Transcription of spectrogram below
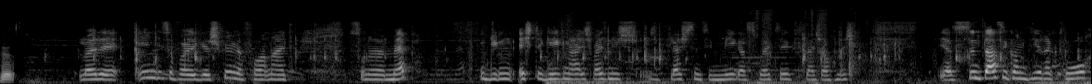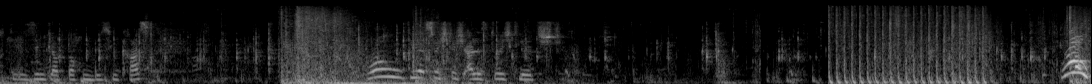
Okay. Leute, in dieser Folge spielen wir Fortnite so eine Map gegen echte Gegner. Ich weiß nicht, vielleicht sind sie mega sweatig, vielleicht auch nicht. Ja, es sind das, sie kommen direkt hoch. Die sind, glaube ich, doch ein bisschen krass. Wow, wie er sich durch alles durchglitscht. Bro,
